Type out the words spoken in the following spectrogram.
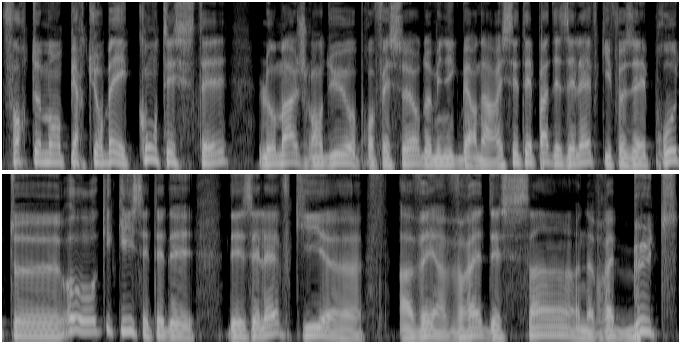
fortement perturbé et contesté l'hommage rendu au professeur Dominique Bernard. Et c'était pas des élèves qui faisaient prout, euh, oh, oh, kiki, c'était des, des élèves qui avaient un vrai dessin, un vrai but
